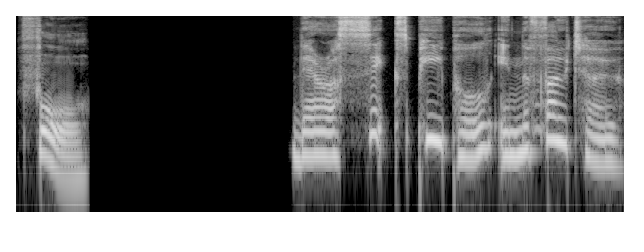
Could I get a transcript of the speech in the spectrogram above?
4, There are six people in the photo.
